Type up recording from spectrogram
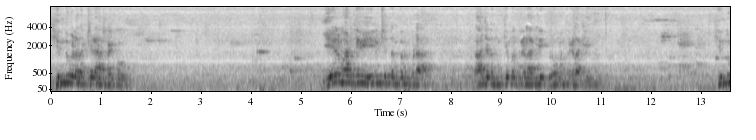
ಹಿಂದೂಗಳ ರಕ್ಷಣೆ ಆಗಬೇಕು. ಏನು ಮಾಡ್ತೀವಿ ಈ ನಿಮಿಷ ತನಕ ಕೂಡ ರಾಜ್ಯದ ಮುಖ್ಯಮಂತ್ರಿಗಳಾಗಲಿ, ಗೃಹ ಮಂತ್ರಿಗಳಾಗಲಿ, ಹಿಂದೂ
